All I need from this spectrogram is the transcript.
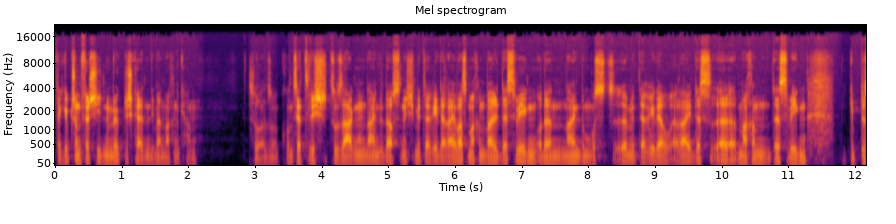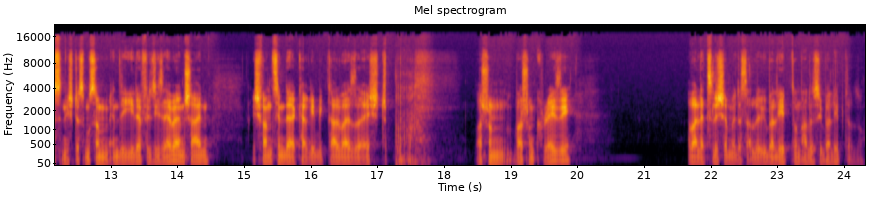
Da gibt es schon verschiedene Möglichkeiten, die man machen kann. So, also grundsätzlich zu sagen, nein, du darfst nicht mit der Reederei was machen, weil deswegen, oder nein, du musst äh, mit der Reederei das äh, machen, deswegen gibt es nicht. Das muss am Ende jeder für sich selber entscheiden. Ich fand es in der Karibik teilweise echt. Pff, war schon, war schon crazy. Aber letztlich haben wir das alle überlebt und alles überlebt. Also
